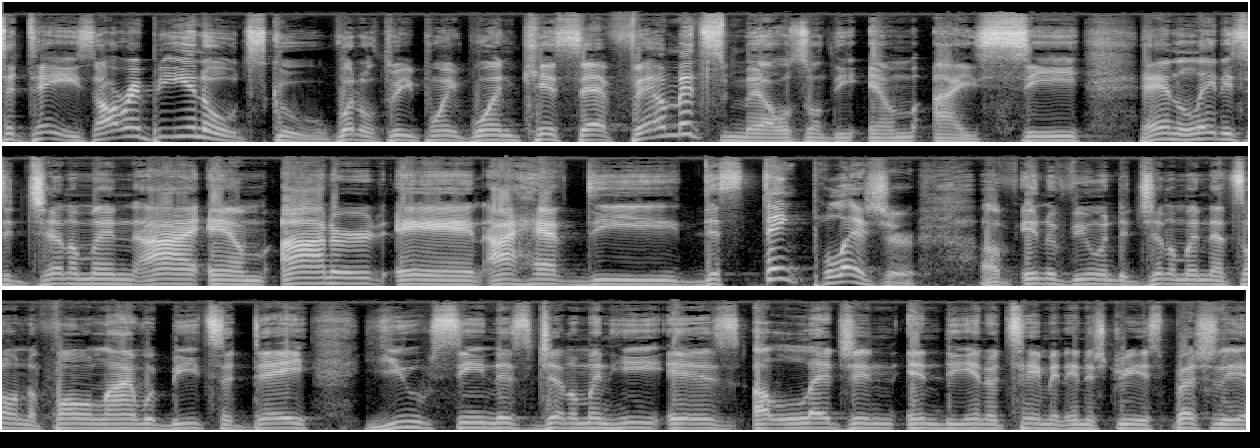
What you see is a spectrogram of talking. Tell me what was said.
Today's R&B and old school 103.1 Kiss FM. It smells on the MIC. And ladies and gentlemen, I am honored and I have the distinct pleasure of interviewing the gentleman that's on the phone line with me today. You've seen this gentleman. He is a legend in the entertainment industry, especially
